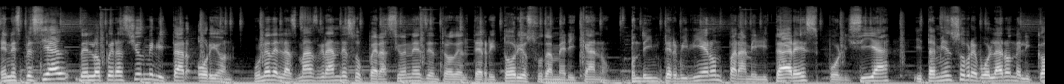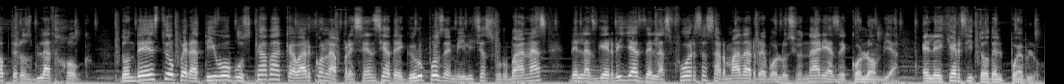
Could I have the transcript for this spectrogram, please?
En especial de la Operación Militar Orión, una de las más grandes operaciones dentro del territorio sudamericano, donde intervinieron paramilitares, policía y también sobrevolaron helicópteros Black Hawk, donde este operativo buscaba acabar con la presencia de grupos de milicias urbanas de las guerrillas de las Fuerzas Armadas Revolucionarias de Colombia, el Ejército del Pueblo.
